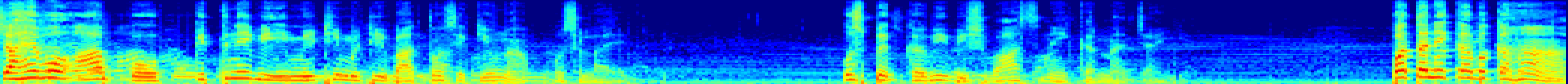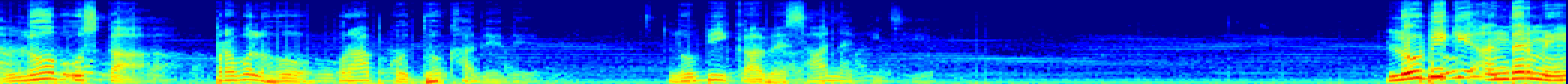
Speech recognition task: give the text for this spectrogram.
चाहे वो आपको कितने भी मीठी मीठी बातों से क्यों ना फुसलाए, उस पर कभी विश्वास नहीं करना चाहिए। पता नहीं कब कहा लोभ उसका प्रबल हो और आपको धोखा दे दे। लोभी का वैसा न कीजिए। लोभी के अंदर में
